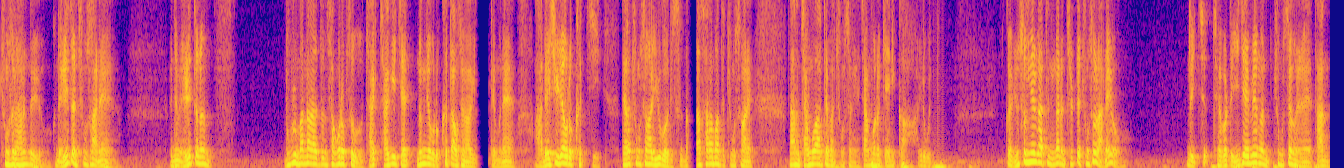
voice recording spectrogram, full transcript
충성을 하는 거예요. 근데 엘리트는 충성 안 해. 왜냐면 엘리트는 누구를 만나든 상관없어. 자, 기제 능력으로 컸다고 생각하기 때문에 아, 내 실력으로 컸지. 내가 충성할 이유가 있어. 난 사람한테 충성하네. 나는 장관한테만 충성해. 장관은 개니까. 이러고. 그러니까 윤석열 같은 인간은 절대 충성을 안 해요. 근데 제가 볼 때 이재명은 충성을 해. 단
